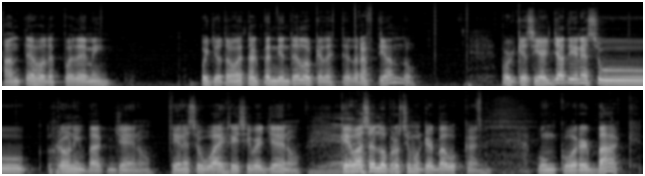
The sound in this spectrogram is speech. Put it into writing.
antes o después de mí, pues yo tengo que estar pendiente de lo que él esté drafteando. Porque si él ya tiene su running back lleno, tiene su wide receiver lleno, ¿qué va a ser lo próximo que él va a buscar? Un quarterback.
